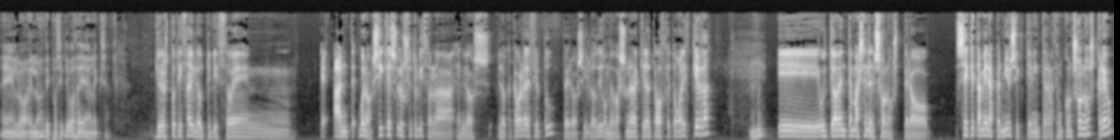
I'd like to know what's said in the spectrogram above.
en, lo- en los dispositivos de Alexa. Yo el Spotify lo utilizo en... eh, ante- bueno, sí que los utilizo en, la- en los, en lo que acabas de decir tú, pero si lo digo me va a sonar aquí el altavoz que tengo a la izquierda. Y últimamente más en el Sonos, pero sé que también Apple Music tiene integración con Sonos, creo,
